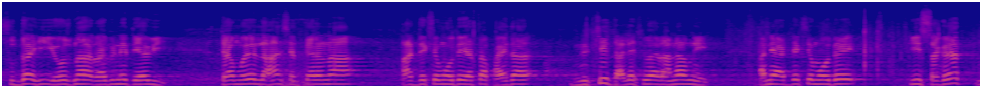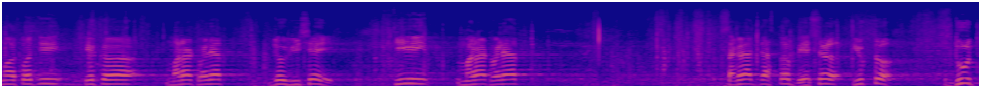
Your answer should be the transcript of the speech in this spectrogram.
सुद्धा ही योजना राबविण्यात यावी. त्यामुळे लहान शेतकऱ्यांना अध्यक्ष महोदय याचा फायदा निश्चित झाल्याशिवाय राहणार नाही. आणि अध्यक्ष महोदय की सगळ्यात महत्त्वाची एक मराठवाड्यात जो विषय की मराठवाड्यात सगळ्यात जास्त भेसळयुक्त दूध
